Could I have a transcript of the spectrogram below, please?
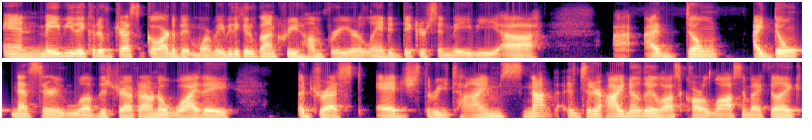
And maybe they could have addressed guard a bit more. Maybe they could have gone Creed Humphrey or Landon Dickerson. Maybe. Uh, I, I don't. I don't necessarily love this draft. I don't know why they addressed edge three times. Not consider I know they lost Carl Lawson, but I feel like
